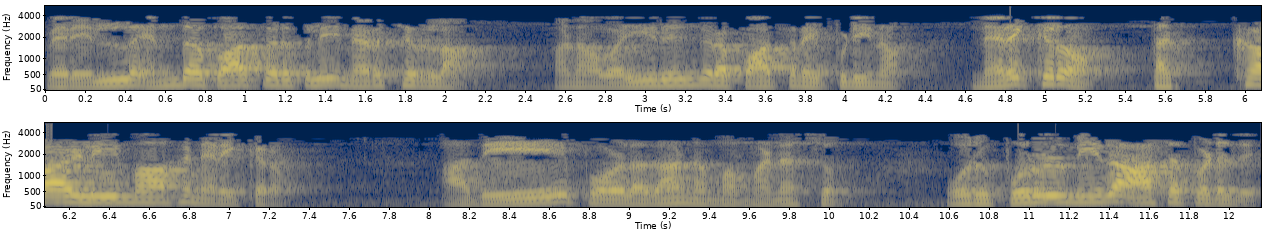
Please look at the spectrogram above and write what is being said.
வேற எல்லா எந்த பாத்திரத்திலையும் நிறைச்சிடலாம். ஆனா வயிறுங்கிற பாத்திரம் எப்படின்னா நிறைக்கிறோம். தற்காலிகமாக நிறைக்கிறோம். அதே போலதான் நம்ம மனசும். ஒரு பொருள் மீது ஆசைப்படுது.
